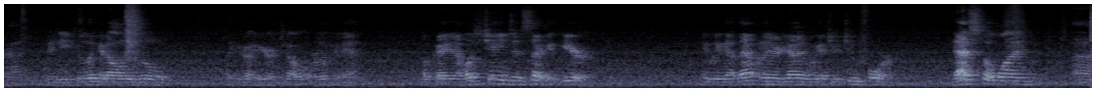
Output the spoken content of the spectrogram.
All right, and you can look at all these little things right here and tell what we're looking at. Okay, now let's change in second gear. And we got that one energized, we got your two four. That's the one, uh,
